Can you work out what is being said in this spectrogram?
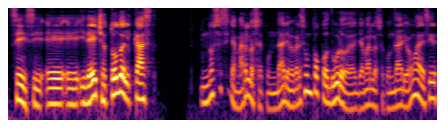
sí, sí. Eh, eh, y de hecho, todo el cast, no sé si llamarlo secundario, me parece un poco duro llamarlo secundario. Vamos a decir,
